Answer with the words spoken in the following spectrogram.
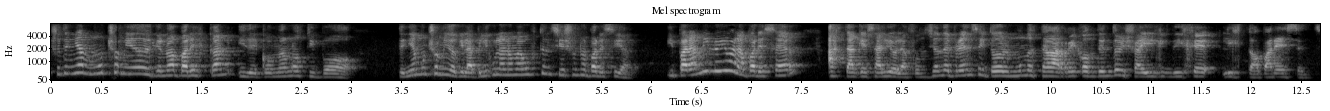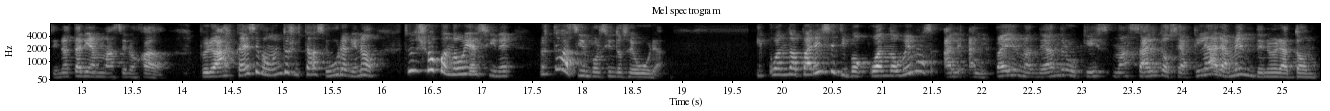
Yo tenía mucho miedo de que no aparezcan y de comernos, tipo, tenía mucho miedo que la película no me gusten si ellos no aparecían. Y para mí no iban a aparecer hasta que salió la función de prensa y todo el mundo estaba re contento y yo ahí dije, listo, aparecen, si no estarían más enojados. Pero hasta ese momento yo estaba segura que no. Entonces yo cuando voy al cine no estaba 100% segura. Y cuando aparece, tipo, cuando vemos al, Spider-Man de Andrew, que es más alto, o sea, claramente no era Tom,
